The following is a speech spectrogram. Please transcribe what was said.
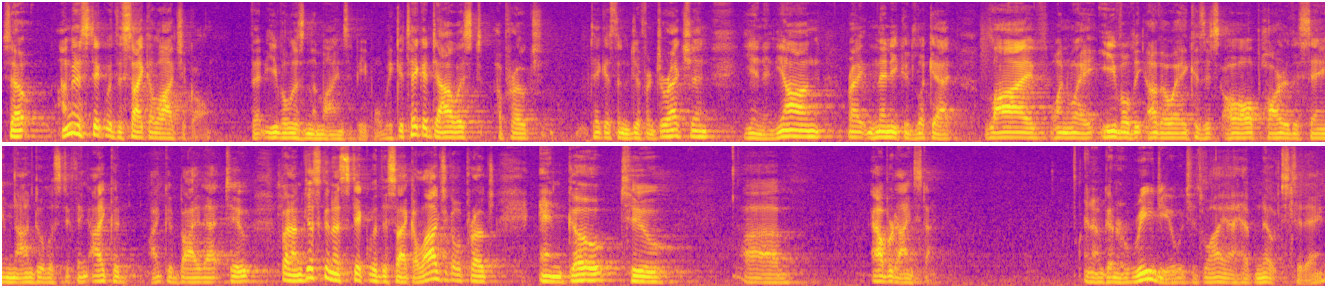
So, I'm going to stick with the psychological, that evil is in the minds of people. We could take a Taoist approach, take us in a different direction, yin and yang, right? And then you could look at live one way, evil the other way, because it's all part of the same non-dualistic thing. I could, I could buy that too, but I'm just going to stick with the psychological approach and go to um, Albert Einstein. And I'm going to read you, which is why I have notes today.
